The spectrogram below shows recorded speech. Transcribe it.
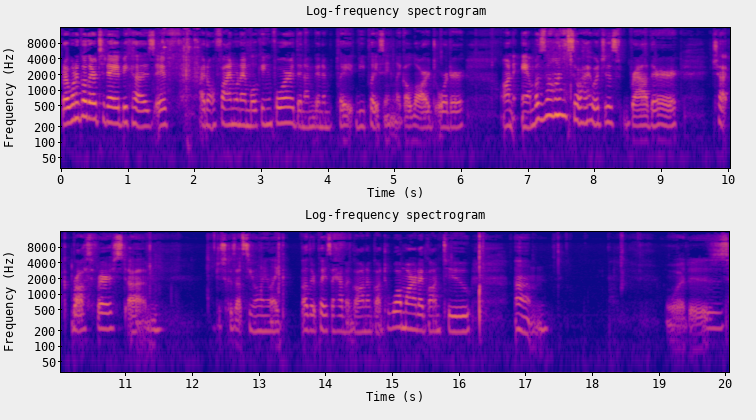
but I want to go there today because if I don't find what I'm looking for, then I'm going to be placing like a large order on Amazon. So I would just rather check Ross first. Um, just because that's the only like other place I haven't gone. I've gone to Walmart. I've gone to, um, what is,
